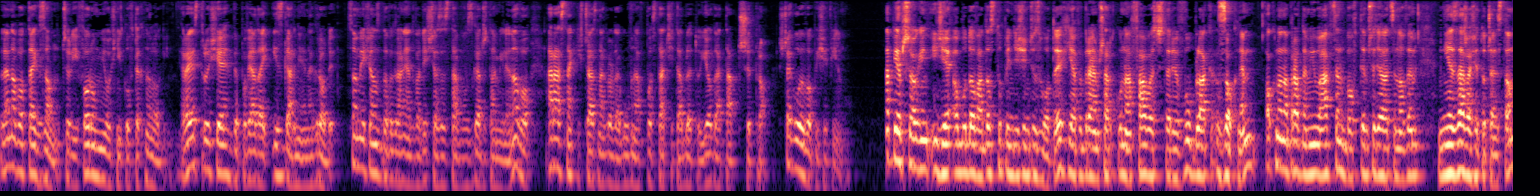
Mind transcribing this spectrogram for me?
Lenovo Tech Zone, czyli forum miłośników technologii. Rejestruj się, wypowiadaj i zgarniaj nagrody. Co miesiąc do wygrania 20 zestawów z gadżetami Lenovo, a raz na jakiś czas nagroda główna w postaci tabletu Yoga Tab 3 Pro. Szczegóły w opisie filmu. Na pierwszy ogień idzie obudowa do 150 zł. Ja wybrałem Sharkuna VS4W Black z oknem. Okno naprawdę miły akcent, bo w tym przedziale cenowym nie zdarza się to często,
